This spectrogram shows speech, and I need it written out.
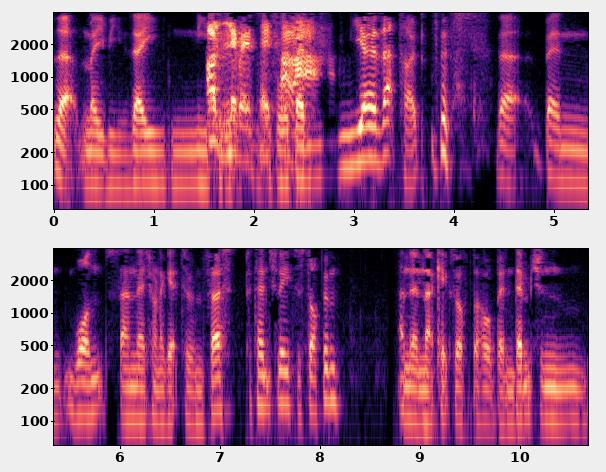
that maybe they need. Unlimited power! Ben, yeah, that type. that Ben wants, and they're trying to get to him first, potentially, to stop him. And then that kicks off the whole Ben Demption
